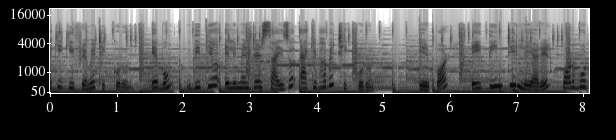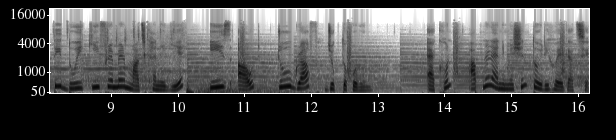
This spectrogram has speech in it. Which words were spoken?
একই কি ফ্রেমে ঠিক করুন এবং দ্বিতীয় এলিমেন্টের সাইজও একইভাবে ঠিক করুন। এরপর এই তিনটি লেয়ারের পরবর্তী দুই কি ফ্রেমের মাঝখানে গিয়ে ইজ আউট টু গ্রাফ যুক্ত করুন। এখন আপনার অ্যানিমেশন তৈরি হয়ে গেছে।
